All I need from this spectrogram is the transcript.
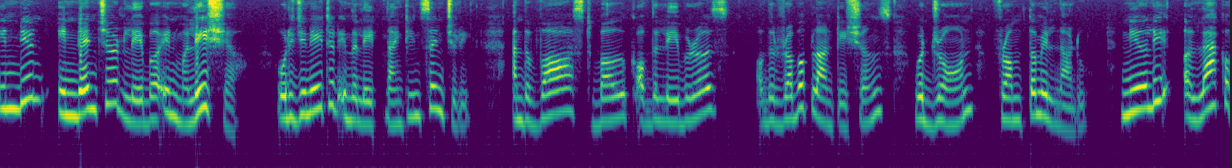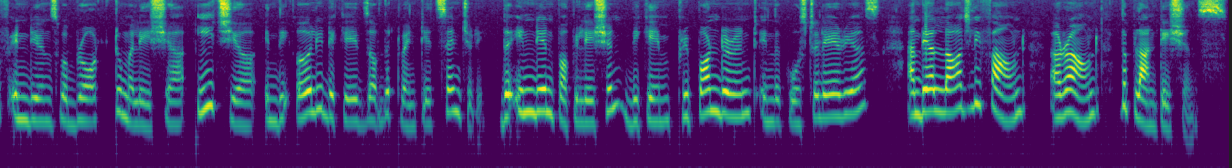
Indian indentured labor in Malaysia originated in the late 19th century and the vast bulk of the laborers of the rubber plantations were drawn from Tamil Nadu. Nearly a lakh of Indians were brought to Malaysia each year in the early decades of the 20th century. The Indian population became preponderant in the coastal areas and they are largely found around the plantations.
